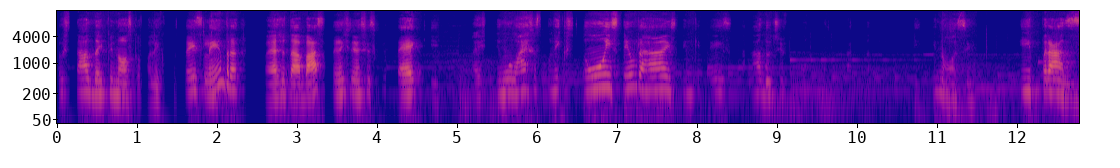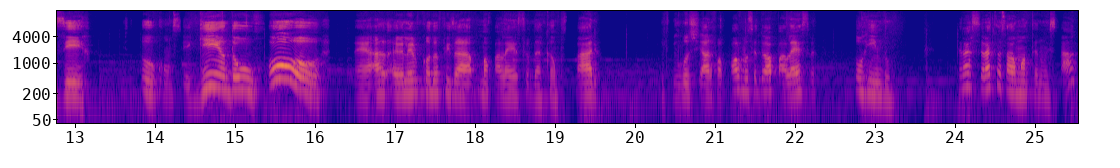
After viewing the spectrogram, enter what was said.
O estado da hipnose que eu falei com vocês, lembra? Vai ajudar bastante nesse Skilltech. Vai estimular essas conexões neurais. Tem que ter estado de hipnose. E prazer. Estou conseguindo! Uhul! É, eu lembro quando eu fiz uma palestra da Campus Party me elogiaram, falaram, Paulo, você deu a palestra sorrindo. Será, será que eu estava mantendo um estado?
